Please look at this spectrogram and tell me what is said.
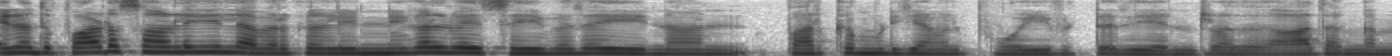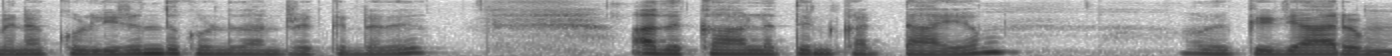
எனது பாடசாலையில் அவர்களின் நிகழ்வை செய்வதை நான் பார்க்க முடியாமல் போய்விட்டது என்ற ஆதங்கம் எனக்குள் இருந்து கொண்டுதான் இருக்கின்றது. அது காலத்தின் கட்டாயம். அதற்கு யாரும்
